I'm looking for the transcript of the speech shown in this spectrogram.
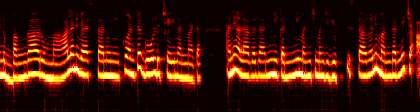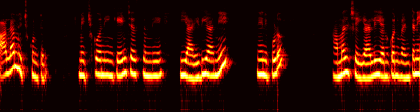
నేను బంగారు మాలని వేస్తాను నీకు అంటే గోల్డ్ చైన్ అనమాట అని అలాగ దాన్ని నీకు అన్ని మంచి మంచి గిఫ్ట్స్ ఇస్తాను అని మందరిని చాలా మెచ్చుకుంటుంది. మెచ్చుకొని ఇంకేం చేస్తుంది? ఈ ఐడియాని నేను ఇప్పుడు అమలు చేయాలి అనుకొని వెంటనే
